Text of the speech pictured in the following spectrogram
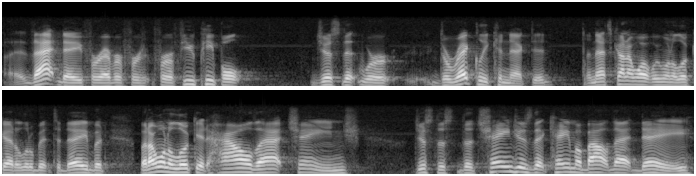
uh, that day forever for, for a few people just that were directly connected. And that's kind of what we want to look at a little bit today. But, but I want to look at how that change just the, the changes that came about that day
